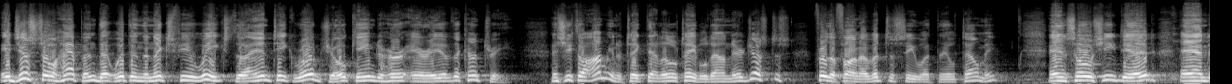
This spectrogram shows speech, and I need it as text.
it just so happened that within the next few weeks, the Antique Roadshow came to her area of the country. And she thought, I'm going to take that little table down there just to, for the fun of it to see what they'll tell me. And so she did, and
